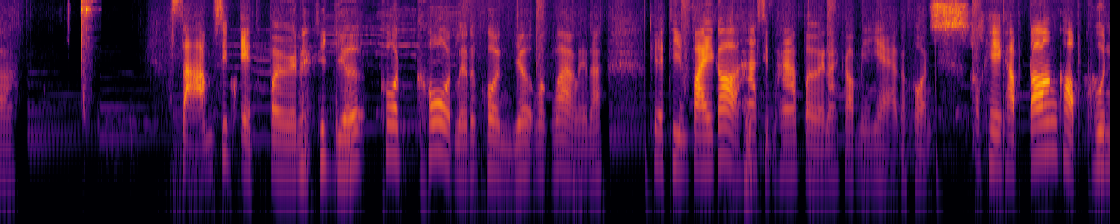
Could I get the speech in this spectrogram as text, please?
อ 31 เปอร์นะเยอะโคตรโคตรเลยทุกคนเยอะมาก ๆ เลยนะโอเคทีมไฟก็ 55 เปอร์นะ ก็ไม่แย่ทุกคน โอเคครับ ต้องขอบคุณ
